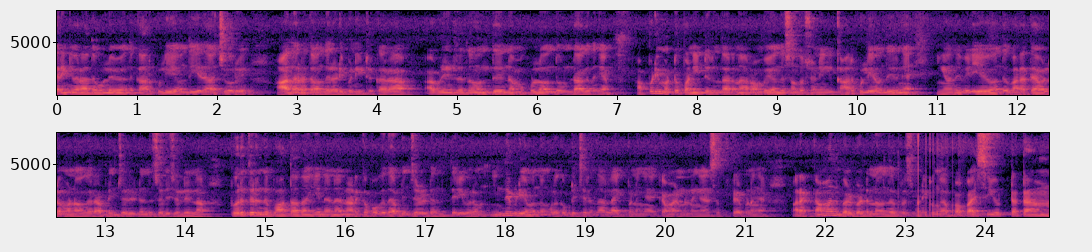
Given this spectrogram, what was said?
இறங்கி வராத உள்ளவே வந்து காருக்குள்ளேயே வந்து ஏதாச்சும் ஒரு ஆதாரத்தை வந்து ரெடி பண்ணிகிட்டு இருக்காரா அப்படின்றதும் வந்து நமக்குள்ளே வந்து உண்டாகுதுங்க. அப்படி மட்டும் பண்ணிகிட்டு இருந்தாருன்னா ரொம்பவே வந்து சந்தோஷம். நீங்கள் காருக்குள்ளேயே வந்து இருங்க. நீங்கள் வந்து வெளியே வந்து வர தேவையில்ல மனோகர் அப்படின்னு சொல்லிட்டு வந்து சொல்லி சொல்லிடலாம். பொறுத்திருந்து பார்த்தா தான் என்னென்ன நடக்க போகுது அப்படின்னு சொல்லிட்டு வந்து தெரிய வரும். இந்த வீடியோ வந்து உங்களுக்கு பிடிச்சிருந்தால் லைக் பண்ணுங்கள் கமெண்ட் பண்ணுங்கள் சப்ஸ்கிரைப் பண்ணுங்கள் மறக்காமல் அந்த பெல் பட்டனை வந்து ப்ரெஸ் பண்ணிக்கோங்க. பபாய் சி யூ டட்டாம்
